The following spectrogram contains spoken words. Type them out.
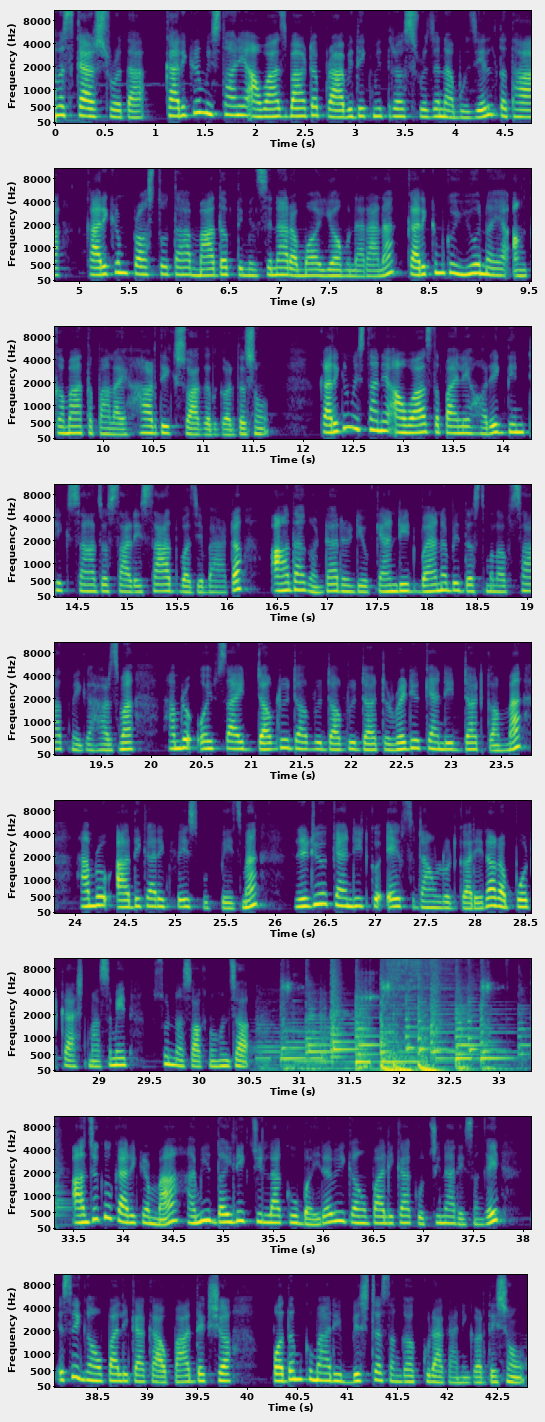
नमस्कार श्रोता। कार्यक्रम स्थानीय आवाजबाट प्राविधिक मित्र सृजना भुजेल तथा कार्यक्रम प्रस्तोता माधव तिमिल सिन्हा र म यमुना राणा। कार्यक्रमको यो नयाँ अङ्कमा तपाईँलाई हार्दिक स्वागत गर्दछौं। कार्यक्रम स्थानीय आवाज तपाईँले हरेक दिन ठिक साँझ साढे सात बजेबाट आधा घण्टा रेडियो क्यान्डिड बयानब्बे दशमलव सात मेगा हर्जमा हाम्रो website W W W dot radio candid dot कममा हाम्रो आधिकारिक फेसबुक पेजमा रेडियो क्यान्डिडको एप्स डाउनलोड गरेर र पोडकास्टमा समेत सुन्न सक्नुहुन्छ। आजको कार्यक्रममा हामी दैलेख जिल्लाको भैरवी गाउँपालिकाको चिनारीसँगै यसै गाउँपालिकाका उपाध्यक्ष पदम कुमारी विष्टसँग कुराकानी गर्दैछौँ।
